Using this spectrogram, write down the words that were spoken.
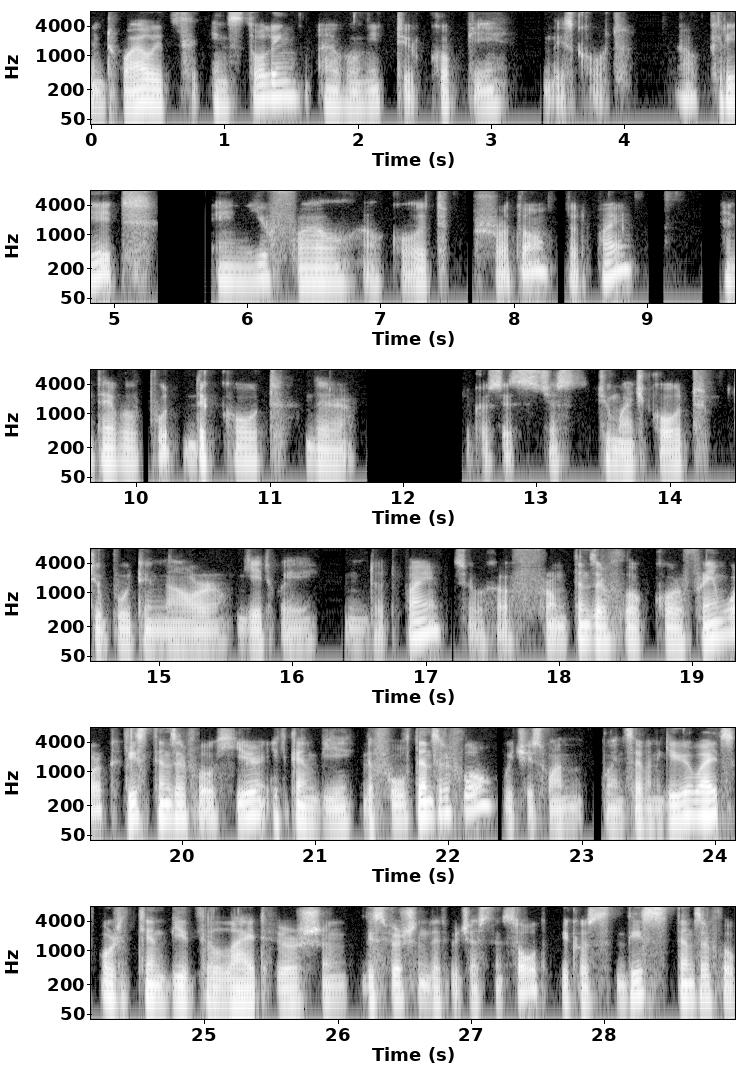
And while it's installing, I will need to copy this code. I'll create a new file. I'll call it proto.py and I will put the code there because it's just too much code to put in our gateway.py. So we have from TensorFlow core framework, this TensorFlow here, it can be the full TensorFlow, which is 1.7 gigabytes, or it can be the light version, this version that we just installed, because this TensorFlow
